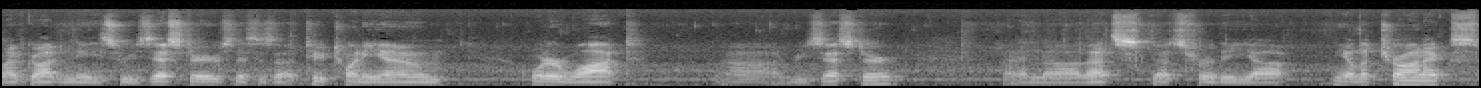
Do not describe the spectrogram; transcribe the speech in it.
I've gotten these resistors. This is a 220 ohm quarter watt uh, resistor. And uh, that's that's for the uh, the electronics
